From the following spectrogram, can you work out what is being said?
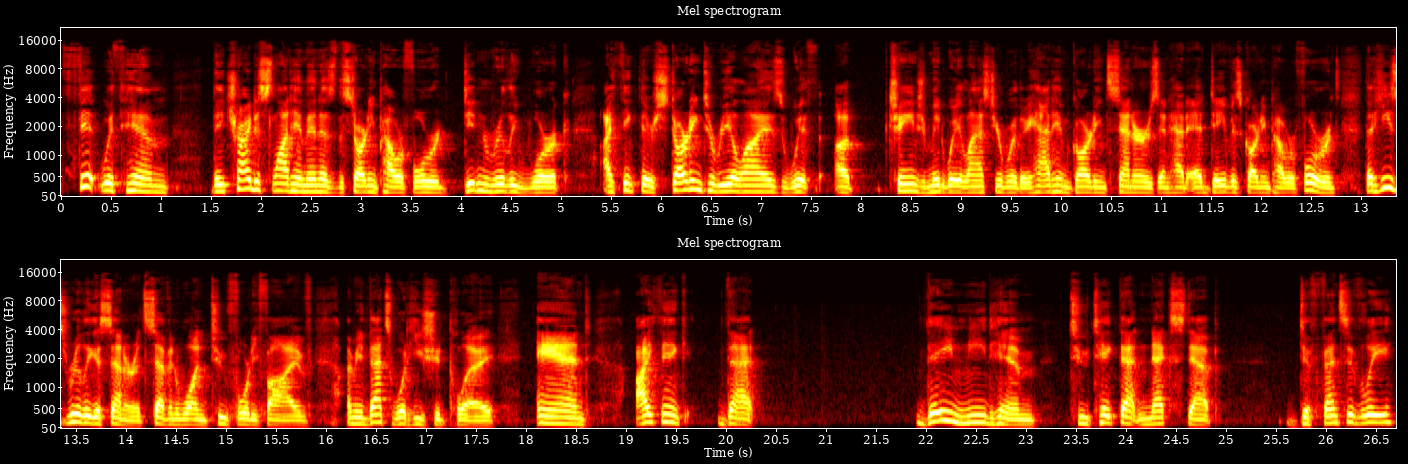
fit with him. They tried to slot him in as the starting power forward, didn't really work. I think they're starting to realize with a change midway last year where they had him guarding centers and had Ed Davis guarding power forwards that he's really a center at 7'1, 245. I mean, that's what he should play. And I think that they need him to take that next step defensively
